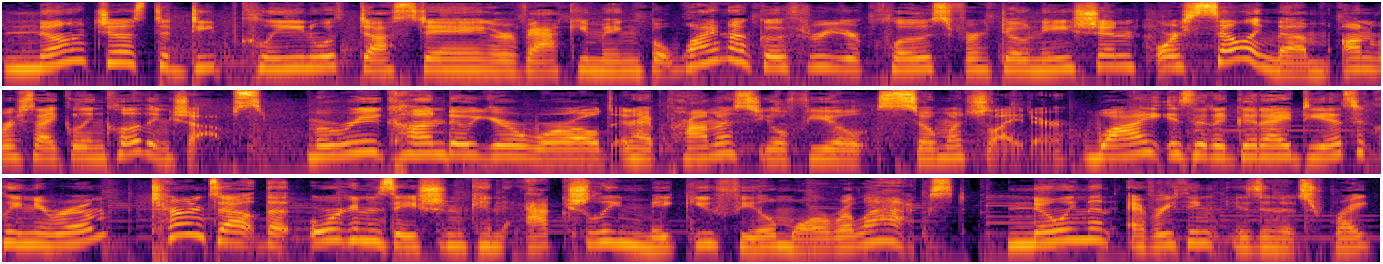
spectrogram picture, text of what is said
Not just a deep clean with dusting or vacuuming, but why not go through your clothes for donation or selling them on recycling clothing shops? Marie Kondo your world, and I promise you'll feel so much lighter. Why is it a good idea to clean your room? Turns out that organization can actually make you feel more relaxed, knowing that everything is in its right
